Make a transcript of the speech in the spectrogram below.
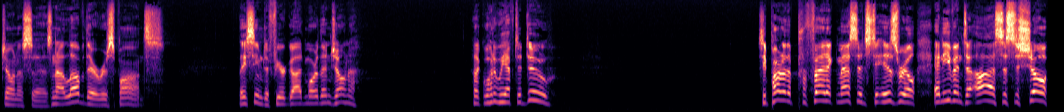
Jonah says. And I love their response. They seem to fear God more than Jonah. Like, what do we have to do? See, part of the prophetic message to Israel and even to us is to show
